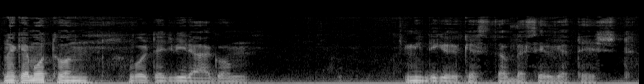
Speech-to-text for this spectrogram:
Nekem otthon volt egy virágom. Mindig ő kezdte a beszélgetést.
